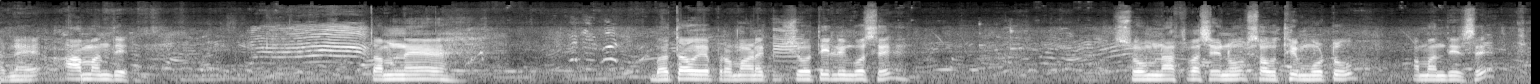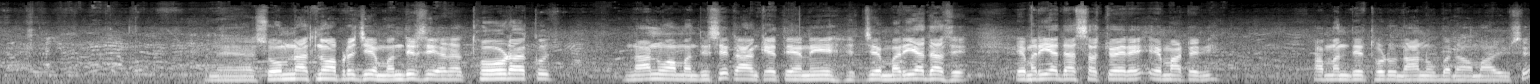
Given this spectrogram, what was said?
અને આ મંદિર તમને બતાવું એ પ્રમાણે જ્યોતિર્લિંગો છે. સોમનાથ પાસેનું સૌથી મોટું આ મંદિર છે. અને સોમનાથનું આપણે જે મંદિર છે, એને થોડાક નાનું આ મંદિર છે, કારણ કે તેની જે મર્યાદા છે, એ મર્યાદા સચવાઈ રહે એ માટેની આ મંદિર થોડું નાનું બનાવવામાં આવ્યું છે.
